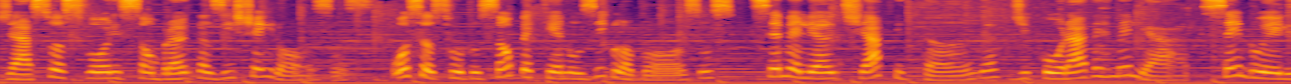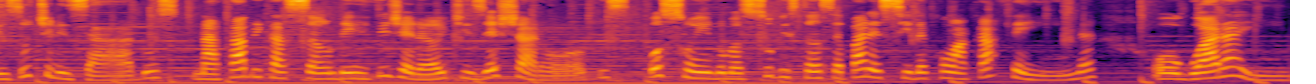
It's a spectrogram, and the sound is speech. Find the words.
já as suas flores são brancas e cheirosas. Os seus frutos são pequenos e globosos, semelhante à pitanga, de cor avermelhada, sendo eles utilizados na fabricação de refrigerantes e xaropes, possuindo uma substância parecida com a cafeína, ou guaraí.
